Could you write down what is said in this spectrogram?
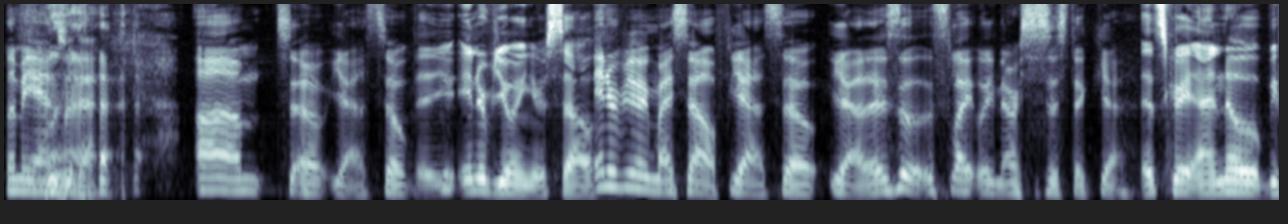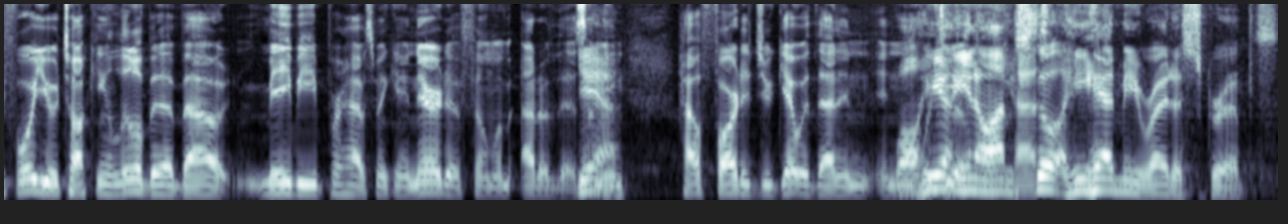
Let me answer that. um, so yeah, so You're interviewing yourself. interviewing myself. Yeah, so yeah, there's a slightly narcissistic. Yeah. It's great. I know before you were talking a little bit about maybe perhaps making a narrative film out of this. Yeah. I mean, how far did you get with that? And, and Well, he, have you know, I'm cast- still. He had me write a script,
